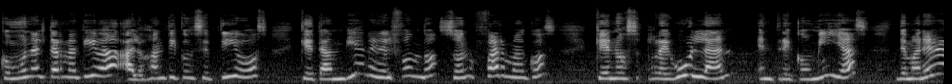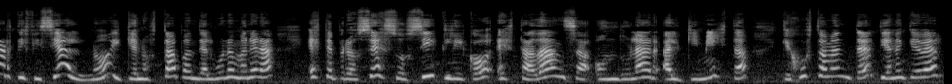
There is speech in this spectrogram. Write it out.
como una alternativa a los anticonceptivos, que también en el fondo son fármacos que nos regulan entre comillas, de manera artificial, ¿no? Y que nos tapan de alguna manera este proceso cíclico, esta danza ondular alquimista, que justamente tiene que ver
